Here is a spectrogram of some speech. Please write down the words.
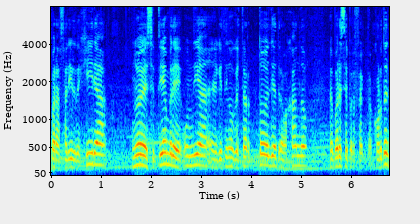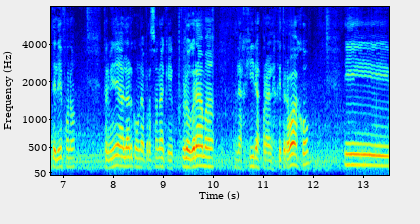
para salir de gira. 9 de septiembre, un día en el que tengo que estar todo el día trabajando, me parece perfecto. Corté el teléfono, terminé de hablar con una persona que programa las giras para las que trabajo y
